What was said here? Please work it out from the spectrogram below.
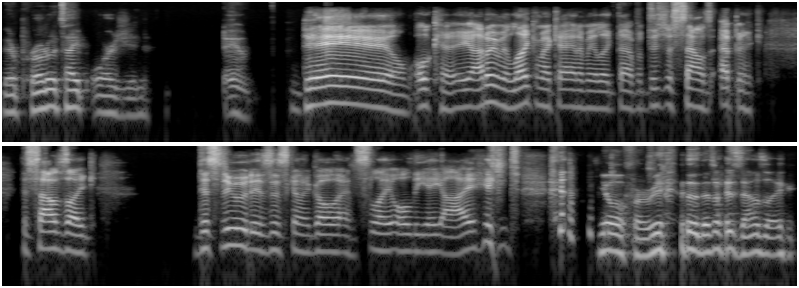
Their prototype origin. Damn. Damn. Okay. I don't even like mecha anime like that, but this just sounds epic. It sounds like this dude is just gonna go and slay all the AI. Yo, for real. That's what it sounds like.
